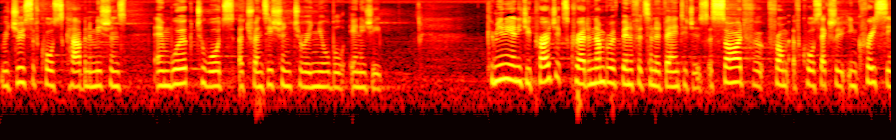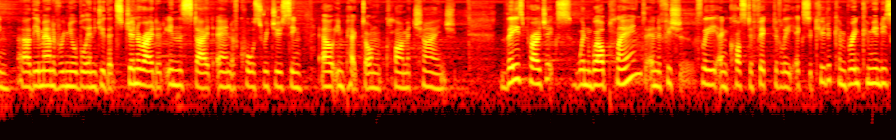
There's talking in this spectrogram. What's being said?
reduce, of course, carbon emissions, and work towards a transition to renewable energy. Community energy projects create a number of benefits and advantages, aside for, from, of course, actually increasing uh, the amount of renewable energy that's generated in the state and, of course, reducing our impact on climate change. These projects, when well planned and efficiently and cost effectively executed, can bring communities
